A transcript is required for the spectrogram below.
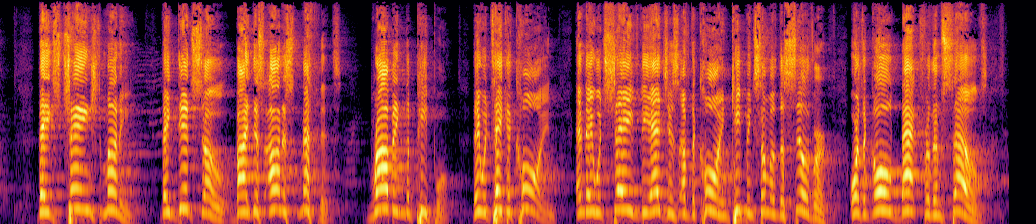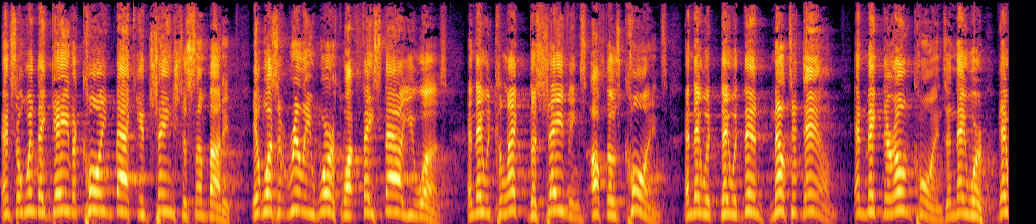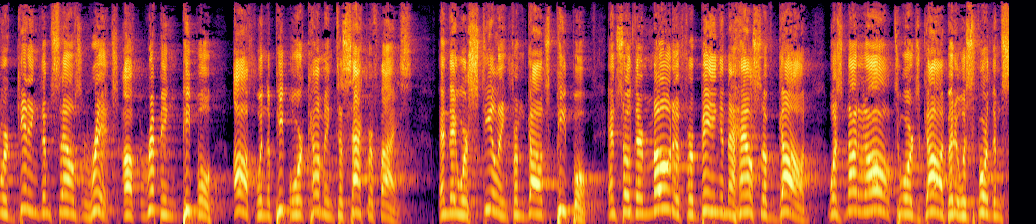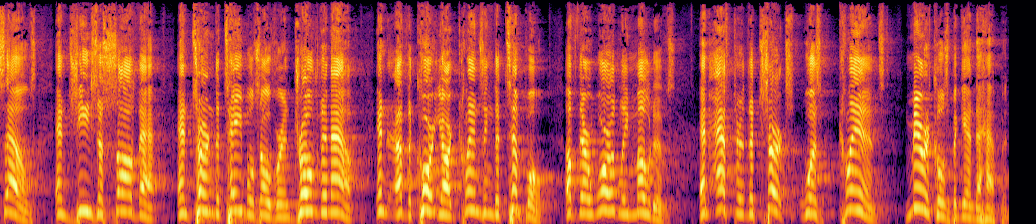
They exchanged money. They did so by dishonest methods, robbing the people. They would take a coin and they would shave the edges of the coin, keeping some of the silver or the gold back for themselves. And so when they gave a coin back in change to somebody, it wasn't really worth what face value was. And they would collect the shavings off those coins and they would, they would then melt it down and make their own coins. And they were, they were getting themselves rich off ripping people off when the people were coming to sacrifice. And they were stealing from God's people. And so their motive for being in the house of God was not at all towards God, but it was for themselves. And Jesus saw that and turned the tables over and drove them out in, of the courtyard, cleansing the temple of their worldly motives. And after the church was cleansed, miracles began to happen.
